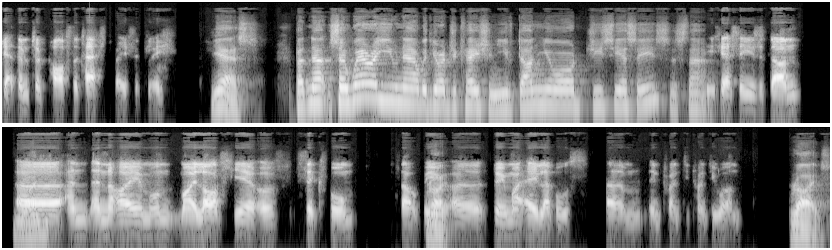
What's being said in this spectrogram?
get them to pass the test, basically. Yes, but now, so where are you now with your education? You've done your GCSEs, is that? GCSEs are done, right. uh, and and I am on my last year of sixth form. That will be right. uh, doing my A levels um, in 2021. Right.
